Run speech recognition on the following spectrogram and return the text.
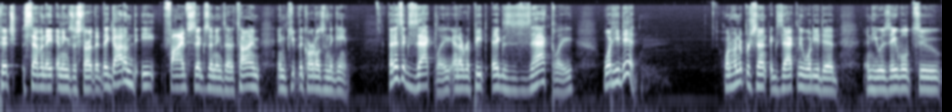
pitch seven, eight innings to start. That they got him to eat five, six innings at a time and keep the Cardinals in the game. That is exactly, and I repeat, exactly what he did. 100% exactly what he did, and he was able to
